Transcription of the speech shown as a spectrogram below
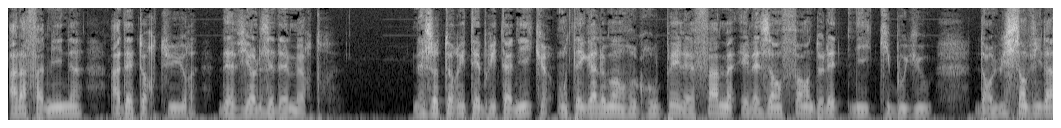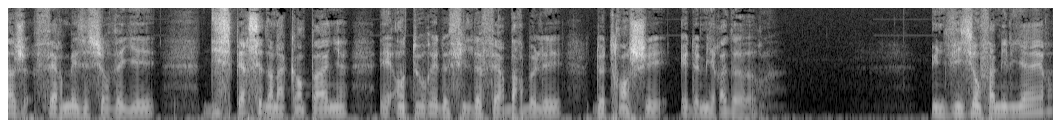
à la famine, à des tortures, des viols et des meurtres. Les autorités britanniques ont également regroupé les femmes et les enfants de l'ethnie Kibuyu dans huit cents villages fermés et surveillés, dispersés dans la campagne et entourés de fils de fer barbelés, de tranchées et de miradors. Une vision familière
